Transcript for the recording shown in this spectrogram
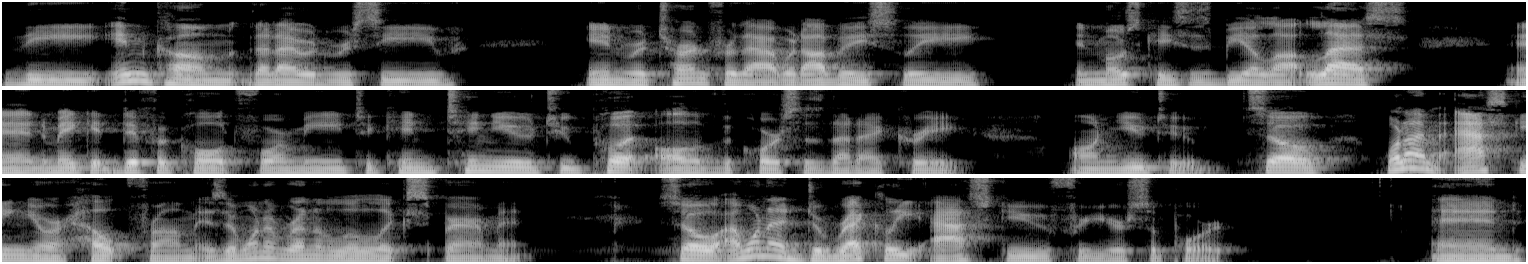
the income that I would receive in return for that would obviously, in most cases, be a lot less and make it difficult for me to continue to put all of the courses that I create on YouTube. So what I'm asking your help from is I want to run a little experiment. So I want to directly ask you for your support. And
